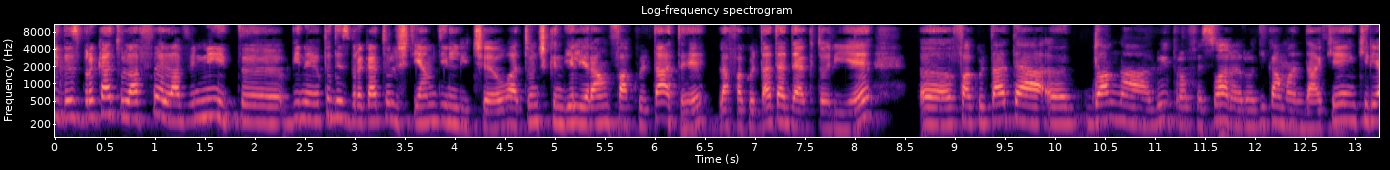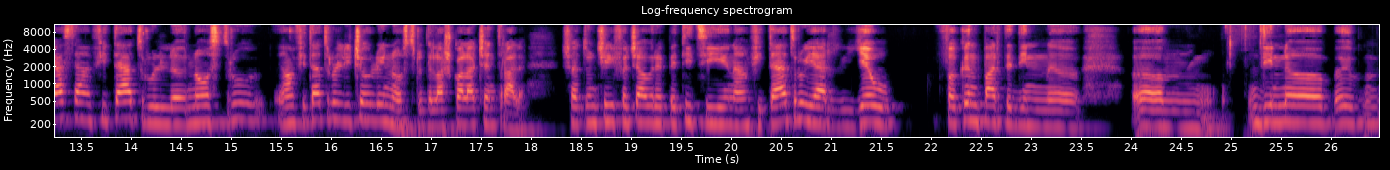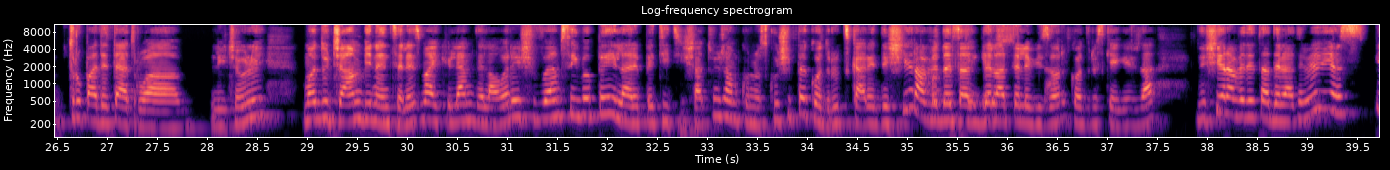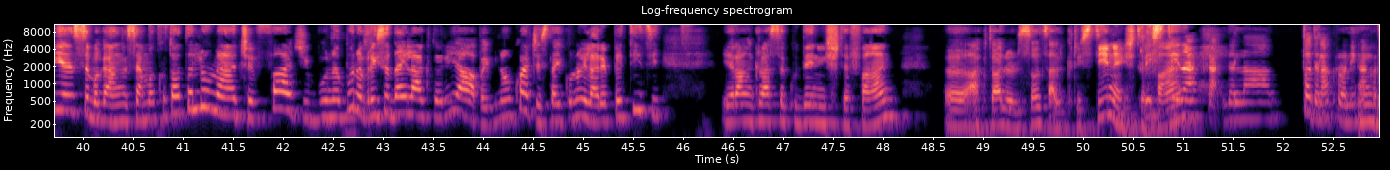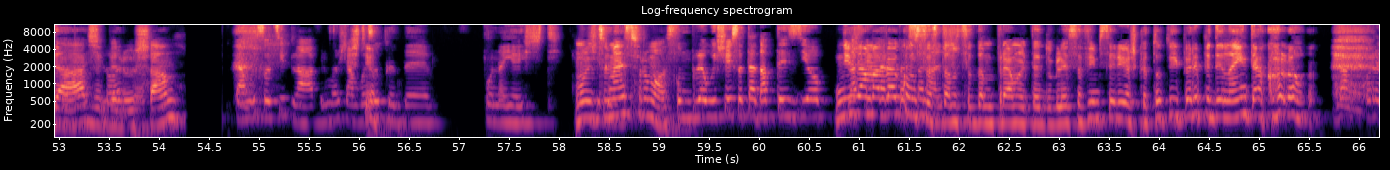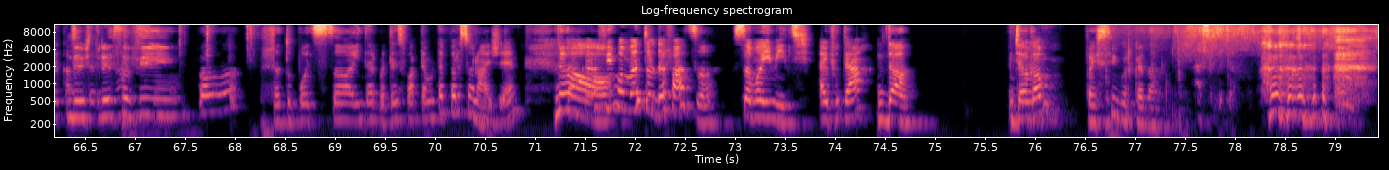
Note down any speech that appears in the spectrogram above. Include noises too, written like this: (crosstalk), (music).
Și dezbrăcatul la fel a venit. uh, Bine, eu pe dezbrăcatul știam din liceu, atunci când el era în facultate, la facultatea de actorie, uh, facultatea, uh, doamna lui profesoară Rodica Mandache închiriase anfiteatrul nostru, anfiteatrul liceului nostru de la școala centrală. Și atunci ei făceau repetiții în anfiteatru, iar eu, făcând parte din uh, um, din uh, uh, trupa de teatru a liceului, mă duceam, bineînțeles, mai chiuleam de la ore și voiam să-i văd pe ei la repetiții. Și atunci am cunoscut și pe Codruț, care, deși era Codruț vedeta de Chegheș, la televizor, da. Codruț Chegheș, da? Deși era vedeta de la televizor, el, el se băga în seamă cu toată lumea, ce faci, bună, bună, vrei să dai la actoria? Păi vină încoace, stai cu noi la repetiții. Era în clasă cu Deni Ștefan, uh, actualul soț al Cristinei Ștefan. Cristina, ca- de la, tot de la Cronica Da, Crocodilașilor. bebelușa. Te-am însoțit la filmări și am Știu. văzut cât de bună ești. Mulțumesc frumos! Cum reușești să te adaptezi eu Nici la n-am fiecare avea cum să personaj. stăm să dăm prea multe duble, să fim serioși, că totul e pe repede înainte acolo. Da, corect. ca Deci trebuie să terminăm, fii... Să tu poți să interpretezi foarte multe personaje. No. Dacă ar fi momentul de față să mă imiți, ai putea? Da. Încercăm? Păi sigur că da. Hai să vedem. (laughs)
